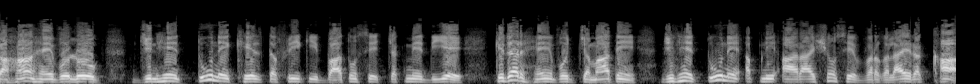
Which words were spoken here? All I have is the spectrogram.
کہاں ہیں وہ لوگ جنہیں تو نے کھیل تفریح کی باتوں سے چکمے دیے؟ کدھر ہیں وہ جماعتیں جنہیں تو نے اپنی آرائشوں سے ورگلائے رکھا؟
